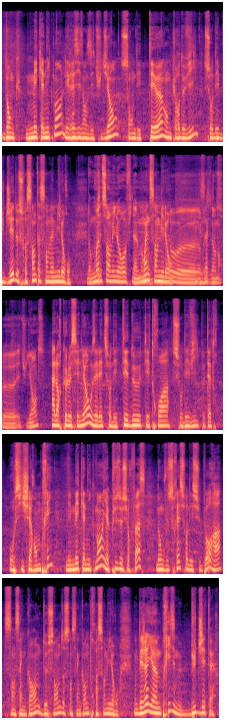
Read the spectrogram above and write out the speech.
Donc, mécaniquement, les résidences d'étudiants sont des T1 en cœur de ville sur des budgets de 60 à 120 000 euros. Donc moins de 100 000 euros finalement. Moins de 100 000 euros. Euh, Exactement. résidence euh, étudiante. Alors que le senior, vous allez être sur des T2, T3, sur des villes peut-être aussi chères en prix, mais mécaniquement, il y a plus de surface, donc vous serez sur des supports à 150, 200, 250, 300 000 euros. Donc déjà, il y a un prisme budgétaire,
